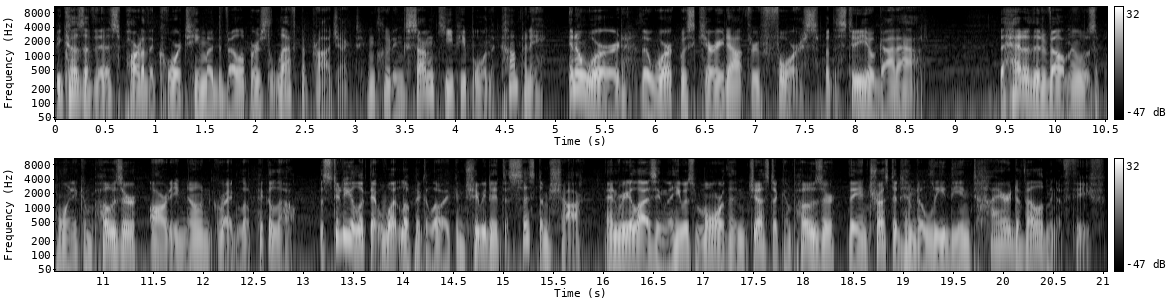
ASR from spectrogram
Because of this, part of the core team of developers left the project, including some key people in the company. In a word, the work was carried out through force, but the studio got out. The head of the development was appointed composer, already known Greg Lopiccolo. The studio looked at what Lopiccolo had contributed to System Shock, and realizing that he was more than just a composer, they entrusted him to lead the entire development of Thief.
